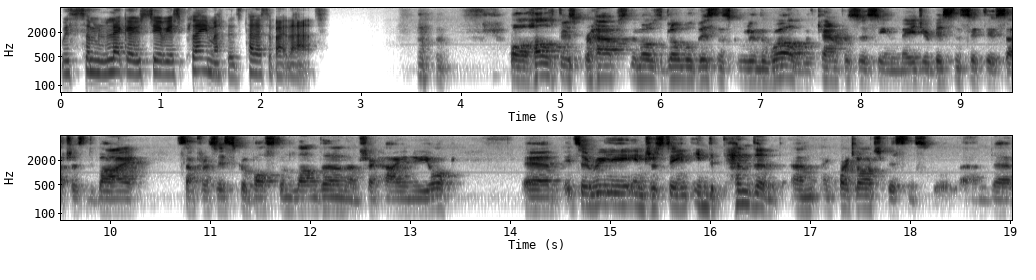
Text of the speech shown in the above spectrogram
with some Lego serious play methods. Tell us about that. well, HULT is perhaps the most global business school in the world with campuses in major business cities such as Dubai, San Francisco, Boston, London, and Shanghai and New York. Uh, it's a really interesting, independent, and, and quite large business school. And uh,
